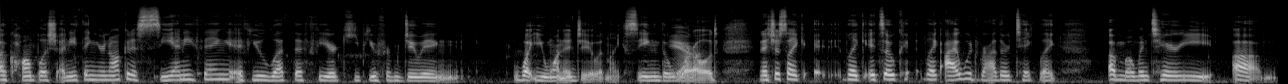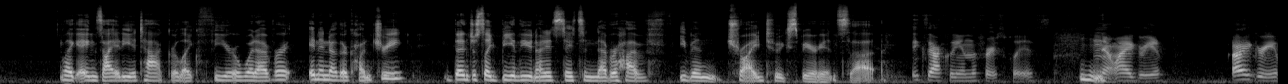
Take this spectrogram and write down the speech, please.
accomplish anything. You're not gonna see anything if you let the fear keep you from doing what you want to do and like seeing the Yeah. world and it's just like like it's okay like i would rather take like a momentary um like anxiety attack or like fear or whatever in another country than just like be in the united states and never have even tried to experience that exactly in the first place. Mhm. No, I agree. I agree.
